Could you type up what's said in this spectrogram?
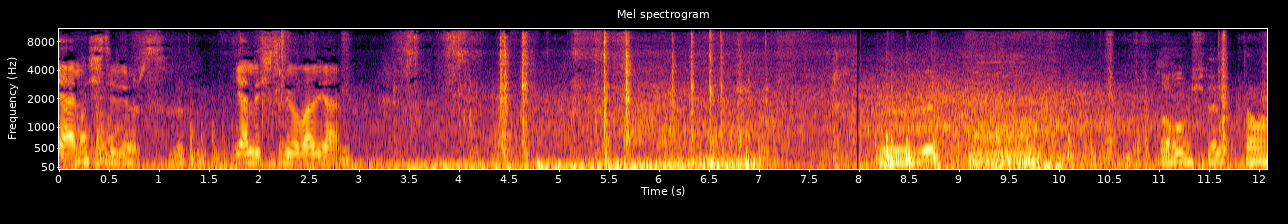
yerleştiriyoruz. Yerleştiriyorlar yani. Evet. Tamam işte. Tamam.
